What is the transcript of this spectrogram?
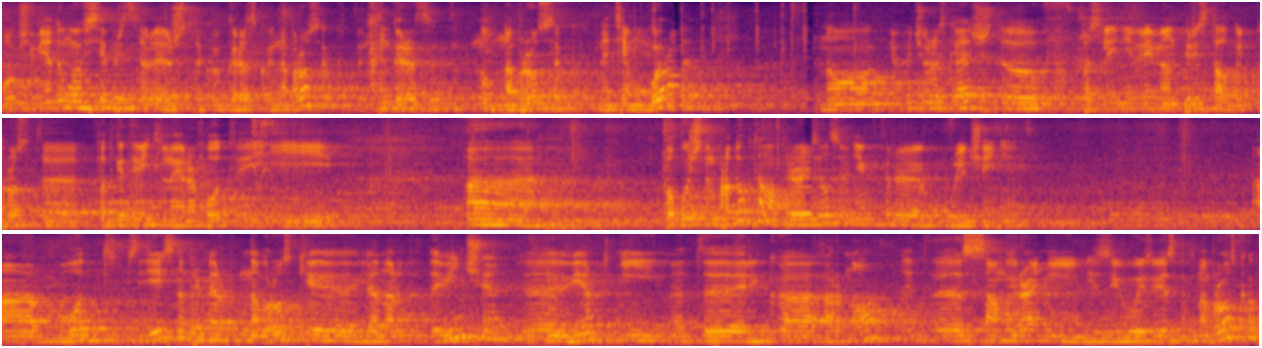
в общем, я думаю, все представляют, что такое городской набросок, ну, набросок на тему города. Но я хочу рассказать, что в последнее время он перестал быть просто подготовительной работой и а, побочным продуктом, а превратился в некоторое увлечение. А вот здесь, например, наброски Леонардо да Винчи. Э, Верхний — это река Арно, это самый ранний из его известных набросков.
